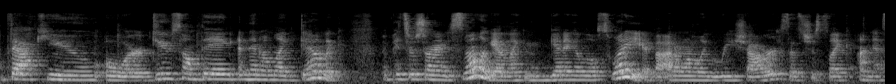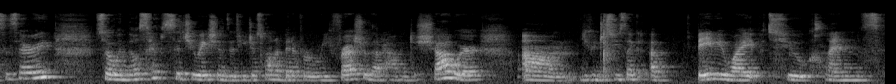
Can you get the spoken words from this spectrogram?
vacuum or do something and then I'm like, damn, like my pits are starting to smell again. Like I'm getting a little sweaty, but I don't want to like re-shower because that's just like unnecessary. So in those types of situations, if you just want a bit of a refresh without having to shower, um, you can just use like a baby wipe to cleanse,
